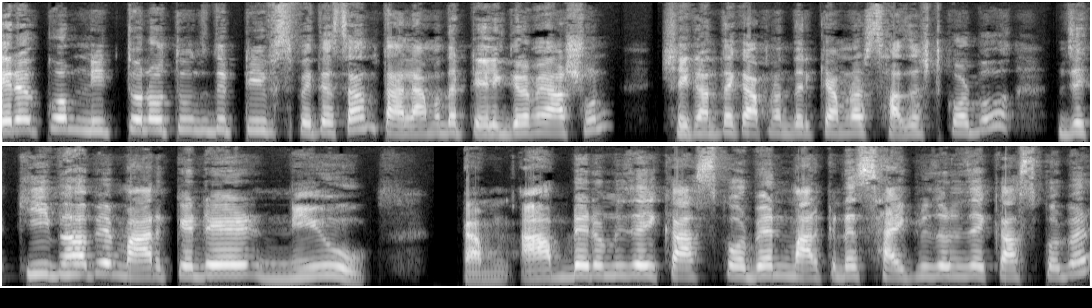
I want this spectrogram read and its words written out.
এরকম নিত্য নতুন যদি টিপস পেতে চান, তাহলে আমাদের টেলিগ্রামে আসুন। সেখান থেকে আপনাদেরকে আমরা সাজেস্ট করব যে কীভাবে মার্কেটের নিউ আপডেট অনুযায়ী কাজ করবেন মার্কেটের সাইকেল অনুযায়ী কাজ করবেন,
